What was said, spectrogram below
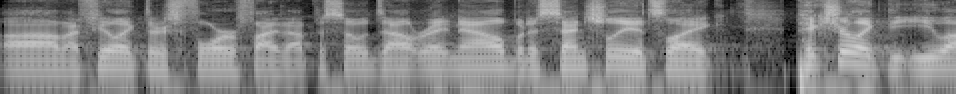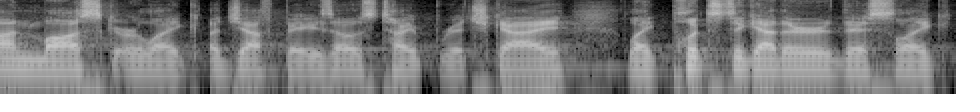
Um, I feel like there's four or five episodes out right now, but essentially it's like picture like the Elon Musk or like a Jeff Bezos type rich guy like puts together this like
